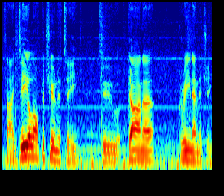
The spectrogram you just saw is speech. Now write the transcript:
It's an ideal opportunity to garner green energy.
